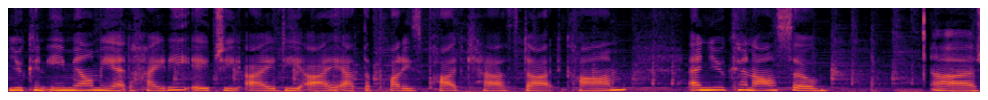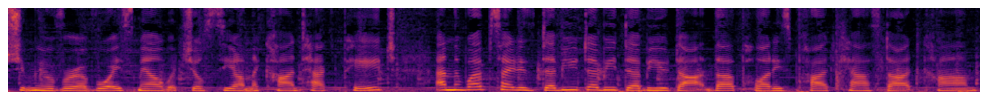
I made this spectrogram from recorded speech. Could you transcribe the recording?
You can email me at Heidi, H E I D I, at thepilatespodcast.com. And you can also uh, shoot me over a voicemail, which you'll see on the contact page. And the website is www.thepilatespodcast.com.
